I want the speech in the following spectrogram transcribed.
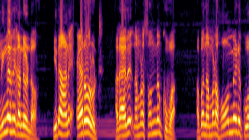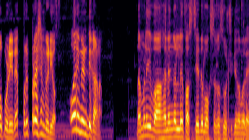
നിങ്ങളിത് കണ്ടുണ്ടോ ഇതാണ് എറോ റൂട്ട് അതായത് നമ്മുടെ സ്വന്തം കുവ. അപ്പോൾ നമ്മുടെ ഹോം മെയ്ഡ് കുവപ്പൊടിയുടെ പ്രിപ്പറേഷൻ വീഡിയോ ഒരു മിനിറ്റ് കാണാം. നമ്മൾ ഈ വാഹനങ്ങളിൽ ഫസ്റ്റ് എയ്ഡ് ബോക്സ് ഒക്കെ സൂക്ഷിക്കുന്ന പോലെ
